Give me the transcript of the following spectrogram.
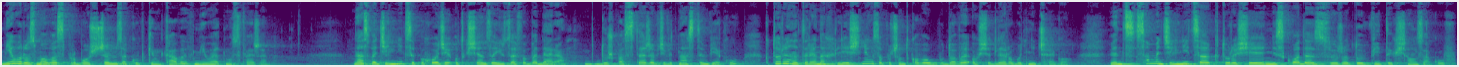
Miła rozmowa z proboszczem za kubkiem kawy w miłej atmosferze. Nazwa dzielnicy pochodzi od księdza Józefa Bedera, duszpasterza w XIX wieku, który na terenach leśnych zapoczątkował budowę osiedla robotniczego. Więc sama dzielnica, która się nie składa z rodowitych Ślązaków,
